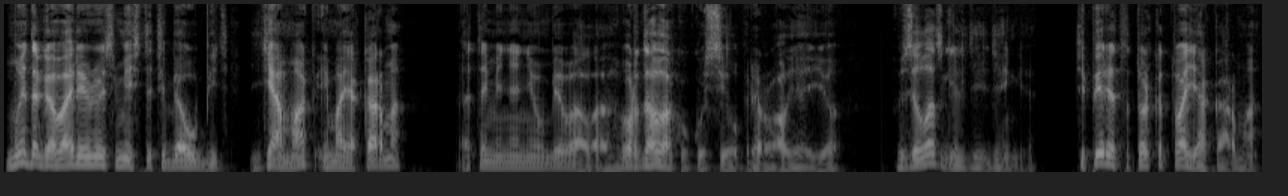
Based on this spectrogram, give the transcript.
«Мы договаривались вместе тебя убить. Я маг, и моя карма...» «Это меня не убивало. Вурдалак укусил», — прервал я ее. Взяла с гильдии деньги. Теперь это только твоя карма.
